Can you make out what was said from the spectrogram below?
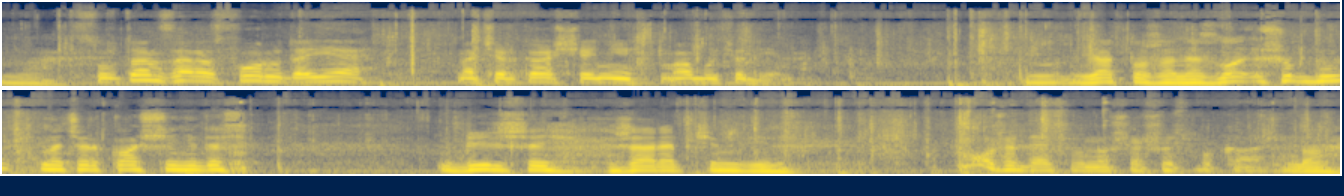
Да. Султан зараз фору дає на Черкащині, мабуть, один. Ну, Я теж не знаю, щоб був на Черкащині десь більший жереб, чим він. Може, десь воно ще щось покаже. Да.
